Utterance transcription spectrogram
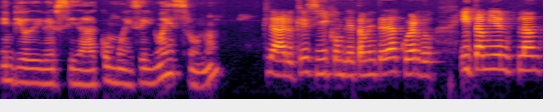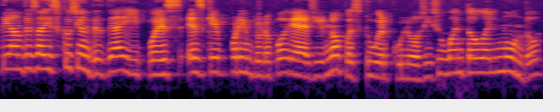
en biodiversidad como es el nuestro, ¿no? Claro que sí, completamente de acuerdo. Y también planteando esa discusión desde ahí, pues es que, por ejemplo, uno podría decir, no, pues tuberculosis hubo en todo el mundo,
